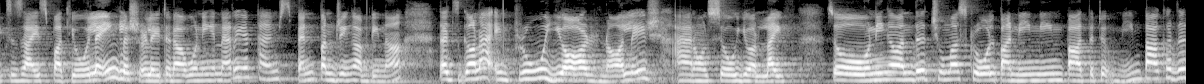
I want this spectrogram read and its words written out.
எக்ஸசைஸ் பார்த்தியோ இல்லை இங்கிலீஷ் ரிலேட்டடாகவோ நீங்கள் நிறைய டைம் ஸ்பெண்ட் பண்ணுறீங்க அப்படின்னா that's gonna improve your knowledge and also your life so நீங்கள் வந்து சும்மா ஸ்க்ரோல் பண்ணி மீன் பார்த்துட்டு மீன் பார்க்குறது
